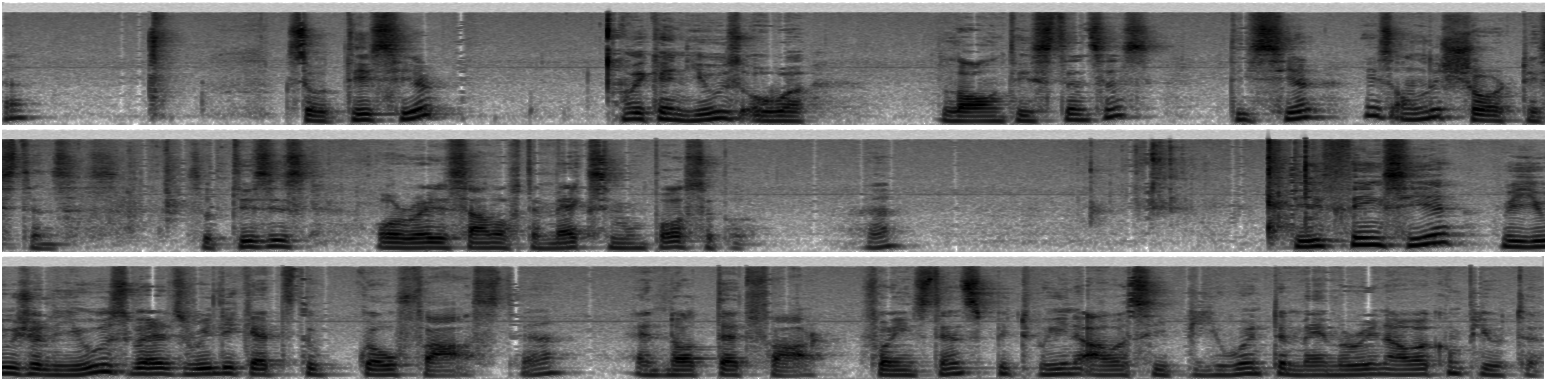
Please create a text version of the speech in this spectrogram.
Yeah? So this here we can use over long distances. This here is only short distances. So this is already some of the maximum possible. Yeah? These things here we usually use where it really gets to go fast yeah? and not that far. For instance, between our CPU and the memory in our computer.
